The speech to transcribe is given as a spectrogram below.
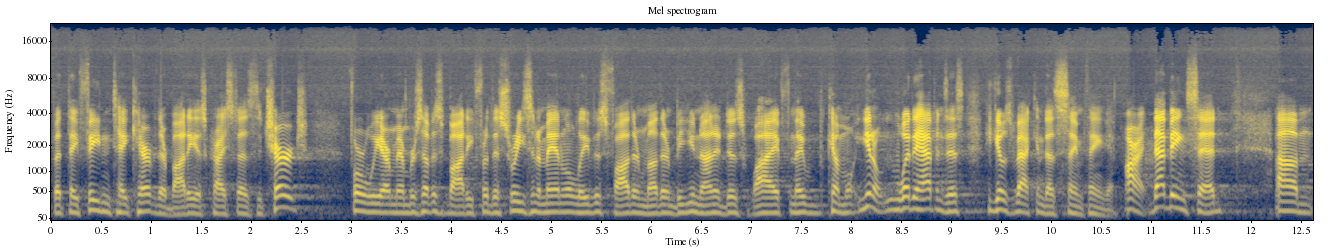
but they feed and take care of their body as Christ does the church, for we are members of his body. For this reason, a man will leave his father and mother and be united to his wife, and they become, you know, what happens is he goes back and does the same thing again. All right, that being said, um,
